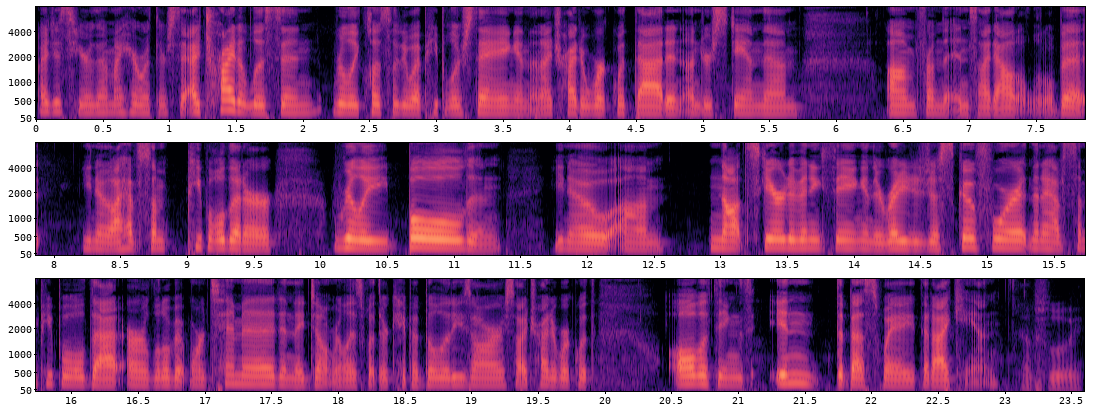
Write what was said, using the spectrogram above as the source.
I just hear them. I hear what they're saying. I try to listen really closely to what people are saying, and then I try to work with that and understand them um, from the inside out a little bit. You know, I have some people that are really bold and you know um, not scared of anything and they're ready to just go for it. And then I have some people that are a little bit more timid and they don't realize what their capabilities are. So I try to work with all the things in the best way that I can. Absolutely.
